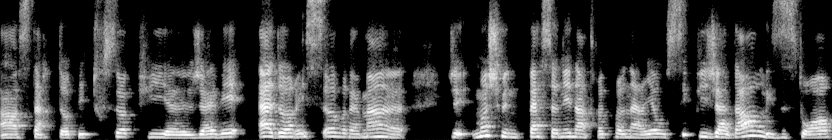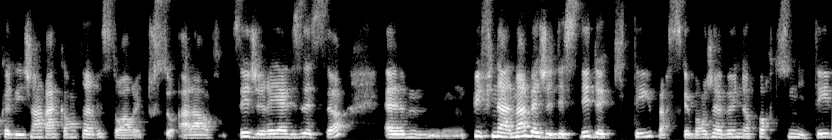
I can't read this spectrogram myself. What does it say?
en start-up et tout ça. Puis euh, j'avais adoré ça, vraiment. Euh, moi, je suis une passionnée d'entrepreneuriat aussi, puis j'adore les histoires que les gens racontent leur histoire et tout ça. Alors, tu sais, j'ai réalisé ça. Euh, puis finalement, ben, j'ai décidé de quitter parce que, bon, j'avais une opportunité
